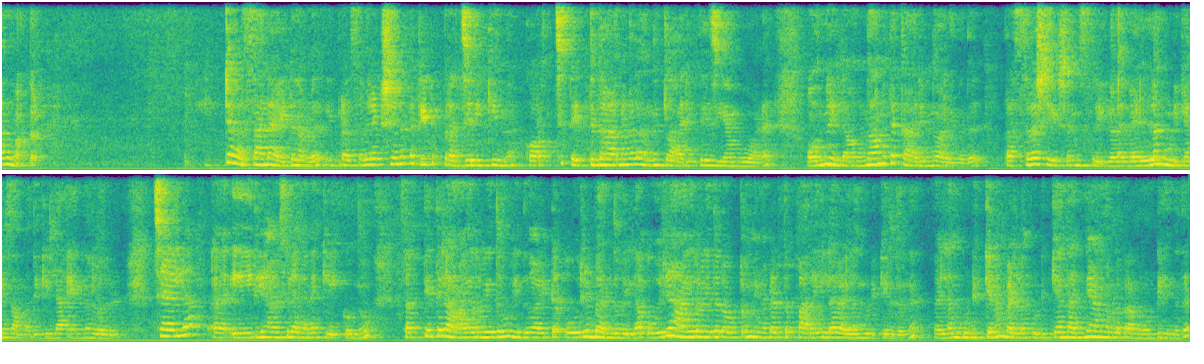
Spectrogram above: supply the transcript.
അത് മാത്രം. ഏറ്റവും അവസാനമായിട്ട് നമ്മൾ ഈ പ്രസവരക്ഷയെ പറ്റിയിട്ട് പ്രചരിക്കുന്ന കുറച്ച് തെറ്റിദ്ധാരണകൾ ഒന്ന് ക്ലാരിഫൈ ചെയ്യാൻ പോവാണ്. ഒന്നുമില്ല ഒന്നാമത്തെ കാര്യം എന്ന് പറയുന്നത് പ്രസവശേഷം സ്ത്രീകളെ വെള്ളം കുടിക്കാൻ സമ്മതിക്കില്ല എന്നുള്ളൊരു ചില ഏരിയാസിൽ അങ്ങനെ കേൾക്കുന്നു. സത്യത്തിൽ ആയുർവേദവും ഇതുമായിട്ട് ഒരു ബന്ധവുമില്ല. ഒരു ആയുർവേദ ഡോക്ടറും നിങ്ങളുടെ അടുത്ത് പറയില്ല വെള്ളം കുടിക്കരുതെന്ന്. വെള്ളം കുടിക്കണം വെള്ളം കുടിക്കാൻ തന്നെയാണ് നമ്മൾ പ്രൊമോട്ട് ചെയ്യുന്നത്.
